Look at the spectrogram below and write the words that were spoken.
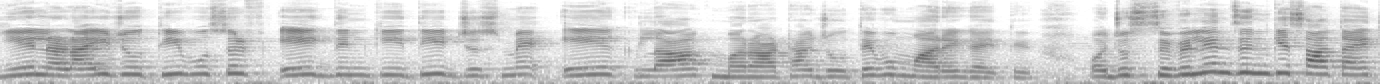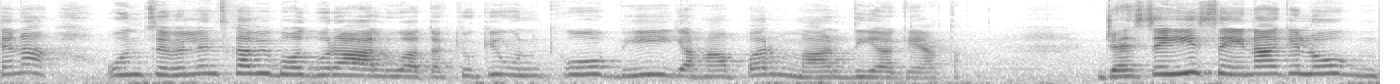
ये लड़ाई जो थी वो सिर्फ़ एक दिन की थी, जिसमें एक लाख मराठा जो थे वो मारे गए थे। और जो सिविलियंस इनके साथ आए थे ना, उन सिविलियंस का भी बहुत बुरा हाल हुआ था, क्योंकि उनको भी यहाँ पर मार दिया गया था। जैसे ही सेना के लोग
